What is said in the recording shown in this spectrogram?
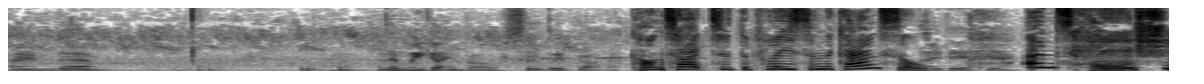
And um, and then we got involved, so we've got her. Contacted the police and the council. They did, yeah. And here she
